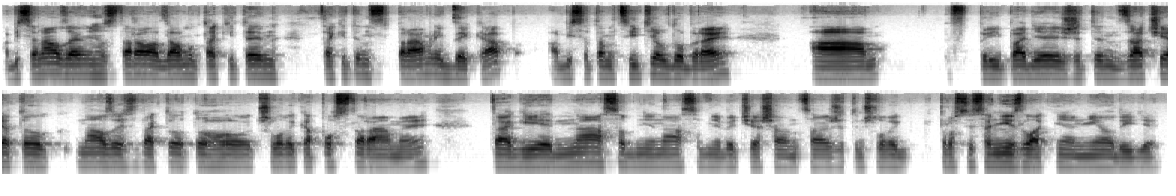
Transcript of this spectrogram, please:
aby sa naozaj o neho staral a dal mu taký ten, taký ten správny backup, aby sa tam cítil dobre a v prípade, že ten začiatok naozaj sa takto od toho človeka postaráme, tak je násobne, násobne väčšia šanca, že ten človek proste sa nezlakne a neodíde.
